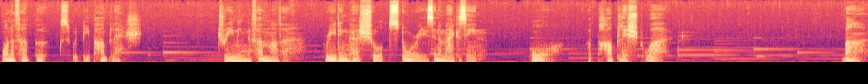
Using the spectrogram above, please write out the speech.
one of her books would be published, dreaming of her mother reading her short stories in a magazine or a published work. But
